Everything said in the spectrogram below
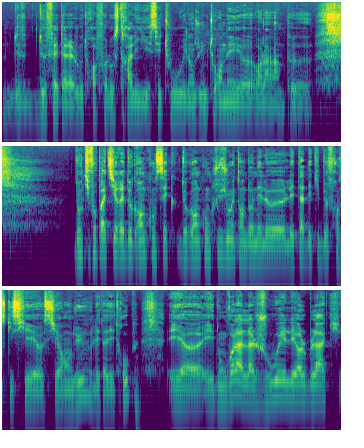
De, fait, elle a joué trois fois l'Australie et c'est tout, et dans une tournée, euh, voilà, un peu. Donc il ne faut pas tirer de grandes, de grandes conclusions étant donné l'état de l'équipe de France qui s'y est, est, rendu, l'état des troupes. Et, euh, donc voilà, là, jouer les All Blacks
